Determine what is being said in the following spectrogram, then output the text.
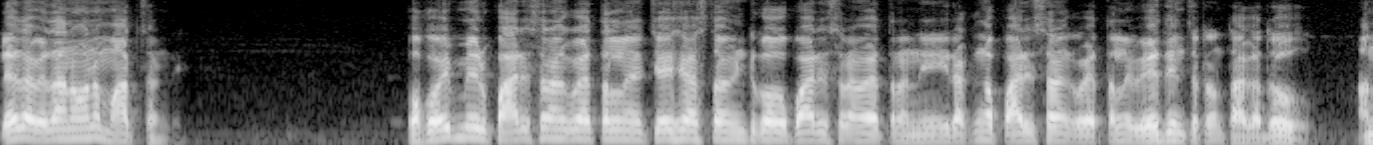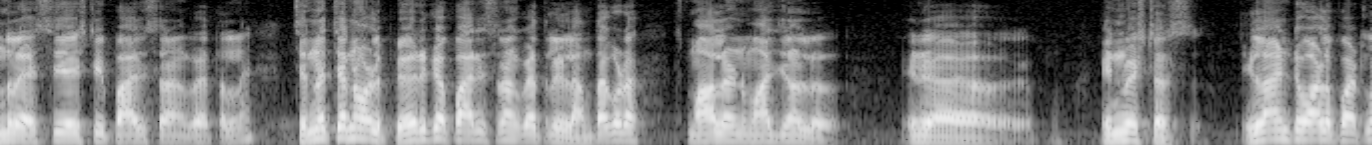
లేదా విధానం మార్చండి. ఒకవైపు మీరు పారిశ్రామికవేత్తలను చేసేస్తాం ఇంటికి ఒక పారిశ్రామికవేత్తలని ఈ రకంగా పారిశ్రామికవేత్తలను వేధించడం తగదు. అందులో ఎస్సీ ఎస్టీ పారిశ్రామికవేత్తలని చిన్న చిన్న వాళ్ళు పేరుకే పారిశ్రామికవేత్తలు వీళ్ళంతా కూడా స్మాల్ అండ్ మార్జినల్ ఇన్వెస్టర్స్. ఇలాంటి వాళ్ళ పట్ల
